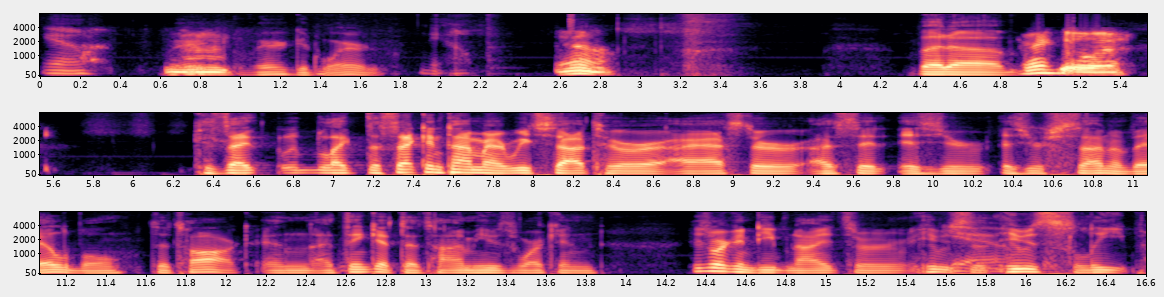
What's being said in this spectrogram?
Yeah, very, Mhm. very good word. yeah. yeah, But uh, very good one. because I like the second time I reached out to her, I asked her. I said, "Is your is your son available to talk?" And I think at the time he was working, he was working deep nights or he was Yeah. he was asleep.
